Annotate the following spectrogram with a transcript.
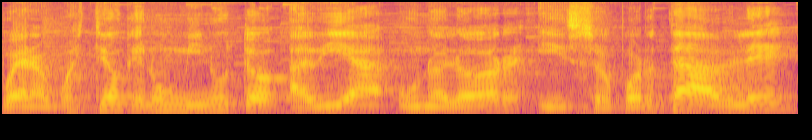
Bueno, cuestión que en un minuto había un olor insoportable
